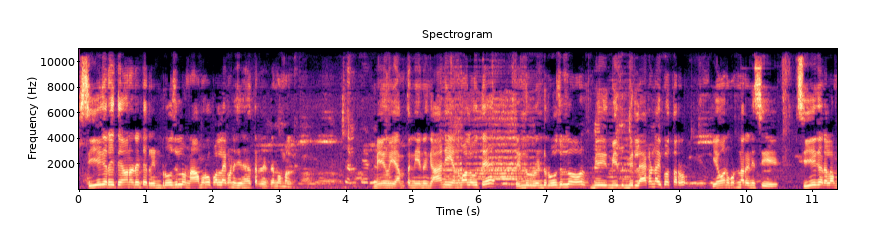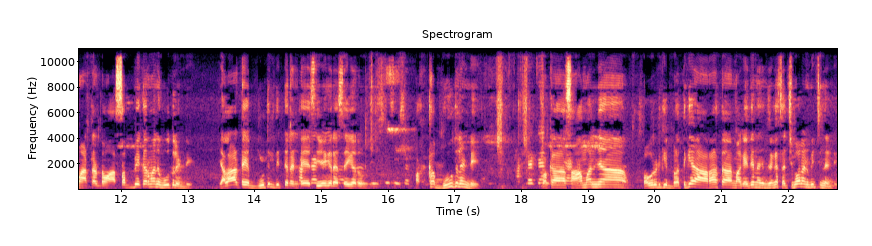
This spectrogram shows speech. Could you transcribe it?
సీఏ గారు అయితే ఏమన్నాడంటే రెండు రోజుల్లో నామరూపాలు లేకుండా చేసేస్తారంటే మమ్మల్ని. మేము ఎంత నేను కానీ ఇన్వాల్వ్ అవుతే రెండు రెండు రోజుల్లో మీ మీరు మీరు లేకుండా అయిపోతారు. ఏమనుకుంటున్నారనేసి సీఏ గారు ఎలా మాట్లాడడం అసభ్యకరమైన బూతులండి. ఎలా అంటే బూతులు తిట్టారంటే సీఏ గారు ఎస్ఐ గారు? పక్క బూతులండి. ఒక సామాన్య పౌరుడికి బ్రతికే అర్హత మాకైతే నాకు నిజంగా చచ్చిపోవాలనిపించిందండి.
